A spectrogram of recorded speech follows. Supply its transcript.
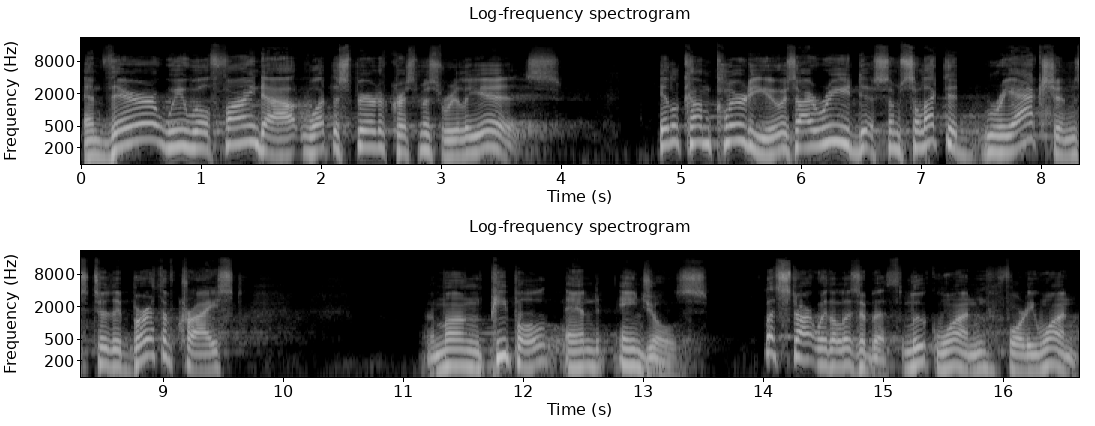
and there we will find out what the spirit of Christmas really is. It'll come clear to you as I read some selected reactions to the birth of Christ among people and angels. Let's start with Elizabeth, Luke 1 41.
